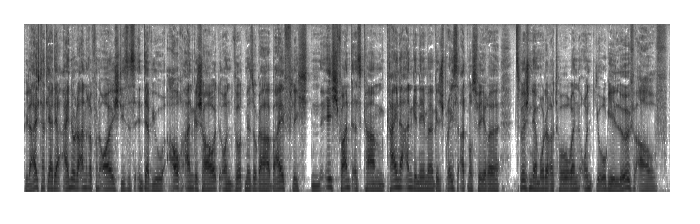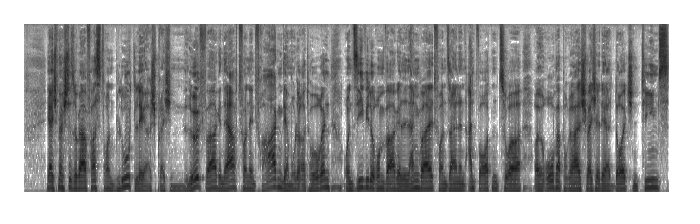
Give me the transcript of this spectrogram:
Vielleicht hat ja der eine oder andere von euch dieses Interview auch angeschaut und wird mir sogar beipflichten. Ich fand, es kam keine angenehme Gesprächsatmosphäre zwischen der Moderatorin und Yogi Löw auf. Ja, ich möchte sogar fast von blutleer sprechen. Löw war genervt von den Fragen der Moderatorin und sie wiederum war gelangweilt von seinen Antworten zur Europapokalschwäche der deutschen Teams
